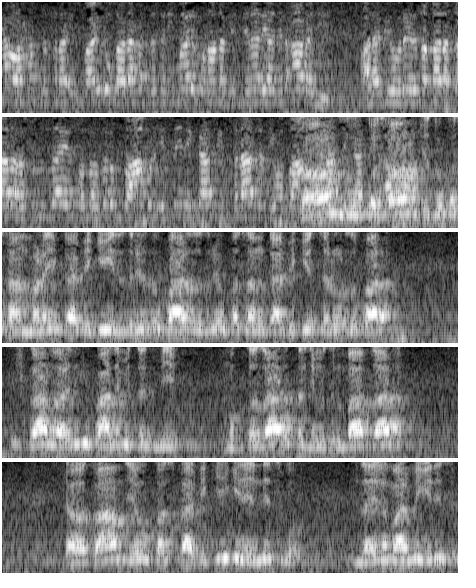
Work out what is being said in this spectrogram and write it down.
حاوى حدثنا اسماعيل قال حدثني مالك عن ابي الزناد عن الاعرج عن ابي هريره قال قال رسول الله صلى الله عليه وسلم طعام الاثنين كافي الثلاثه وطعام دو کسان جدو کسان مڑئی کافی کی درو فار درو کسان کافی کی ضرور دو فار اشکال واردی کی فادم تدبیر مقتضار ترجمہ الباب دارا۔ چاہا تو عام دیو کس کافی کی گی نصف دائل مارمی کی نصف۔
